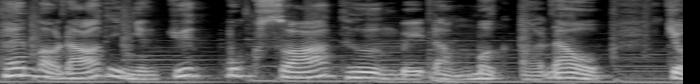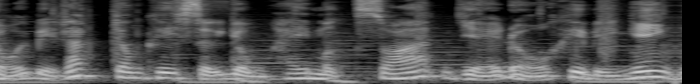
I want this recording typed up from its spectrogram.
Thêm vào đó thì những chiếc bút xóa thường bị động mực ở đầu, chổi bị rách trong khi sử dụng hay mực xóa dễ đổ khi bị nghiêng.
